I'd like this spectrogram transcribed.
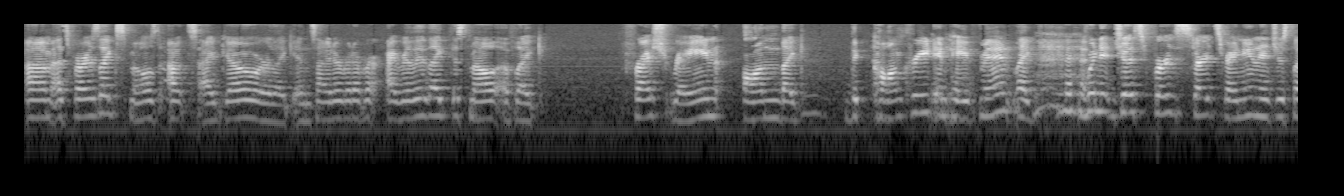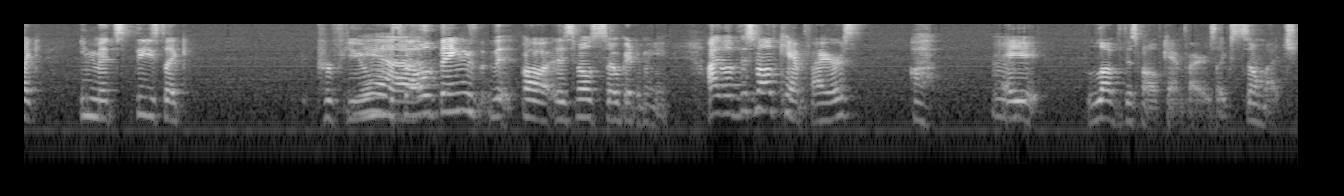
Um, as far as like smells outside go or like inside or whatever, I really like the smell of like fresh rain on like the concrete and pavement, like when it just first starts raining, it just like emits these like perfume Yeah. smell things. That, oh, it smells so good to me. I love the smell of campfires. Ah, I love the smell of campfires like so much.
